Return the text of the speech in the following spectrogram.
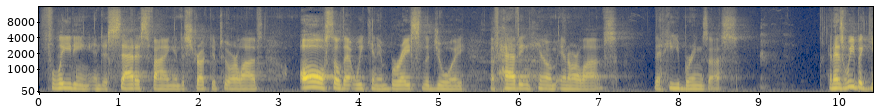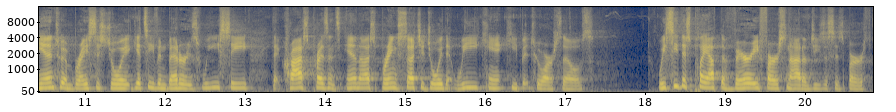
fleeting and dissatisfying and destructive to our lives, all so that we can embrace the joy of having Him in our lives that He brings us. And as we begin to embrace this joy, it gets even better as we see that Christ's presence in us brings such a joy that we can't keep it to ourselves. We see this play out the very first night of Jesus' birth.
